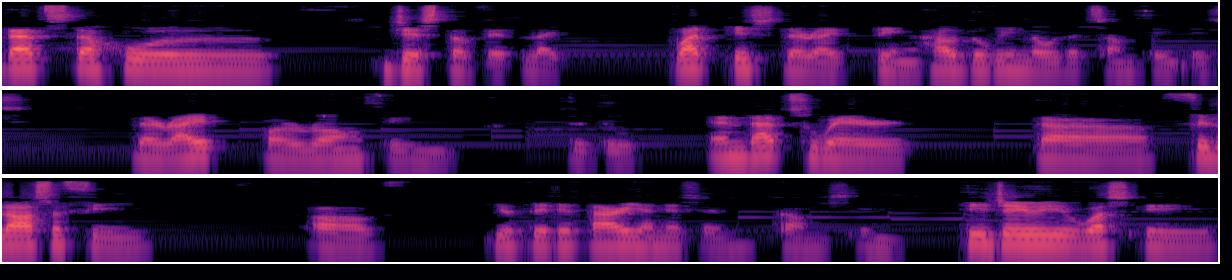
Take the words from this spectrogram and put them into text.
that's the whole gist of it. Like, what is the right thing? How do we know that something is the right or wrong thing to do? And that's where the philosophy of utilitarianism comes in. TJ was a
